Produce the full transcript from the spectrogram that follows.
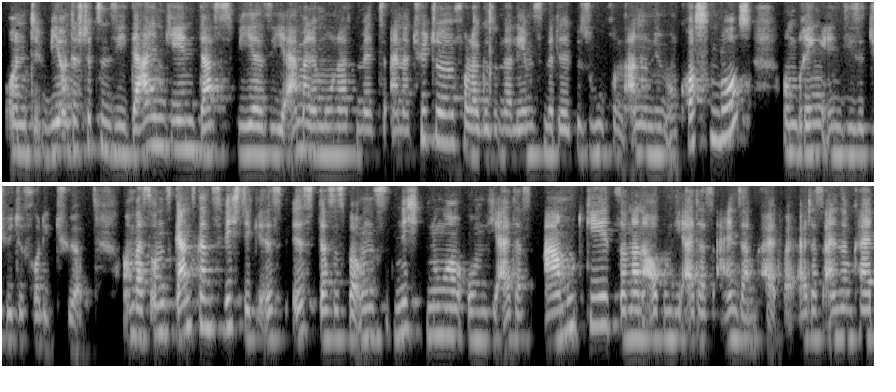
Und wir unterstützen sie dahingehend, dass wir sie einmal im Monat mit einer Tüte voller gesunder Lebensmittel besuchen, anonym und kostenlos und bringen in diese Tüte vor die Tür. Und was uns ganz, ganz wichtig ist, ist, dass es bei uns nicht nur um die Altersarmut geht, sondern auch um die Alterseinsamkeit, weil Alterseinsamkeit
